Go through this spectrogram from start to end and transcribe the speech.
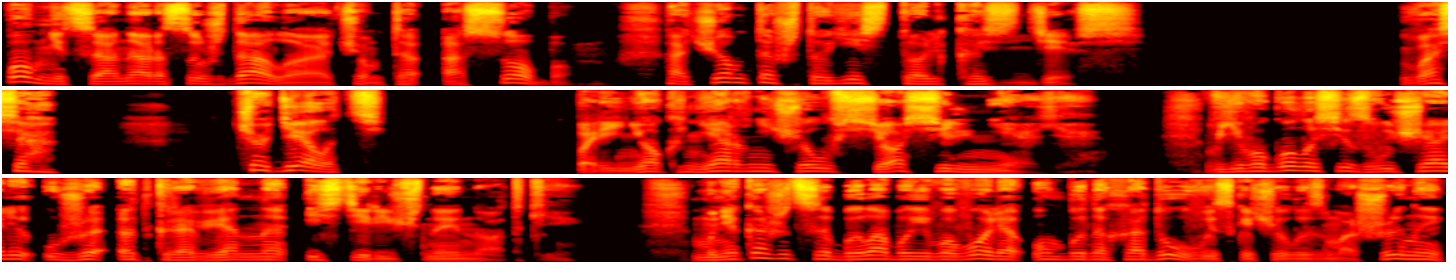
Помнится, она рассуждала о чем-то особом, о чем-то, что есть только здесь. «Вася, что делать?» Паренек нервничал все сильнее. В его голосе звучали уже откровенно истеричные нотки. Мне кажется, была бы его воля, он бы на ходу выскочил из машины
